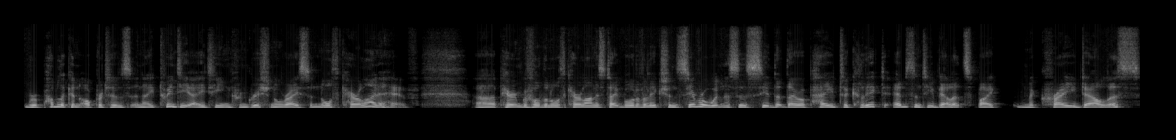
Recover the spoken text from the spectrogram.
Republican operatives in a 2018 congressional race in North Carolina have. Uh, appearing before the North Carolina State Board of Elections, several witnesses said that they were paid to collect absentee ballots by McCrae Dowless,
